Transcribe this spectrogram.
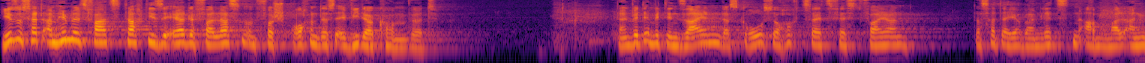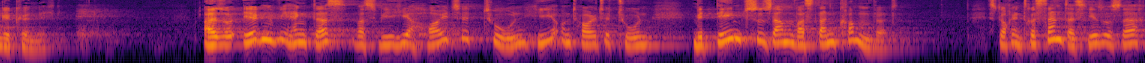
Jesus hat am Himmelsfahrtstag diese Erde verlassen und versprochen, dass er wiederkommen wird. Dann wird er mit den Seinen das große Hochzeitsfest feiern. Das hat er ja beim letzten Abendmahl angekündigt. Also irgendwie hängt das, was wir hier heute tun, hier und heute tun, mit dem zusammen, was dann kommen wird. Ist doch interessant, dass Jesus sagt,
